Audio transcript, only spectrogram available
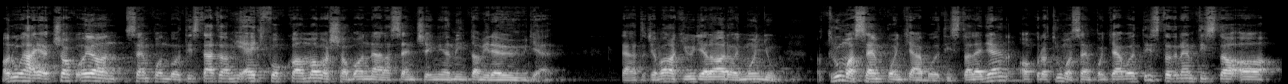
a ruhája csak olyan szempontból tisztálta, ami egy fokkal magasabb annál a szentségnél, mint amire ő ügyel. Tehát, hogyha valaki ügyel arra, hogy mondjuk a truma szempontjából tiszta legyen, akkor a truma szempontjából tiszta, de nem tiszta a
